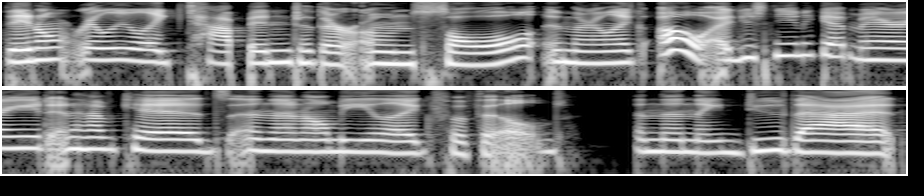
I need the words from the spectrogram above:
they don't really like tap into their own soul and they're like, oh, I just need to get married and have kids and then I'll be like fulfilled. And then they do that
